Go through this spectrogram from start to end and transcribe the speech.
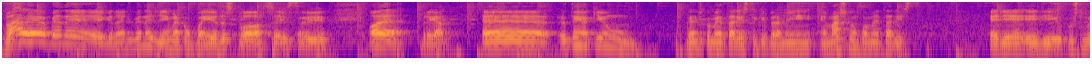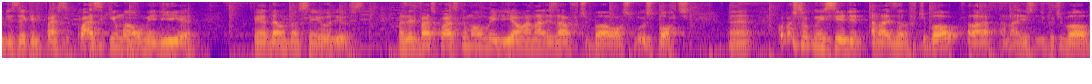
Valeu, Benê! Grande Benedinho, meu companheiro do esporte, é isso aí. Olha, obrigado. É, eu tenho aqui um grande comentarista que para mim é mais que um comentarista. Ele, ele, eu costumo dizer que ele faz quase que uma homilia, perdão do Senhor Deus, mas ele faz quase que uma homilia ao analisar o futebol, o esporte. Né? Como eu só conheci ele analisando futebol, falar analista de futebol.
